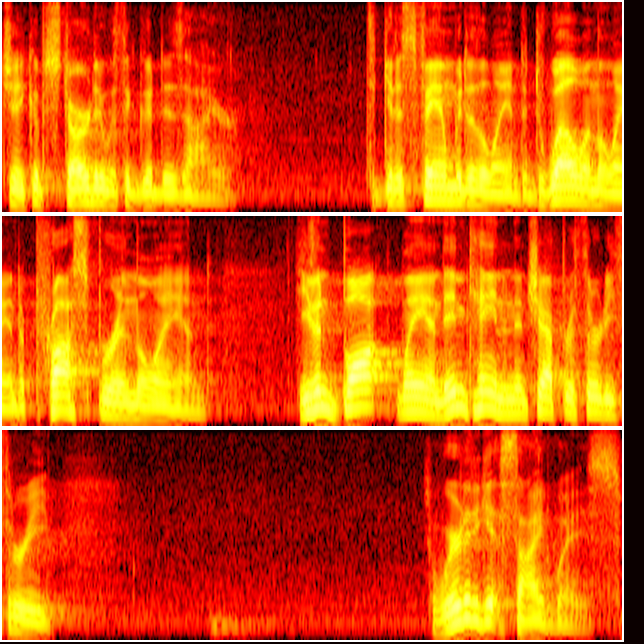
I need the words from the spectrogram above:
Jacob started with a good desire to get his family to the land, to dwell in the land, to prosper in the land. He even bought land in Canaan in chapter 33. So, where did he get sideways?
